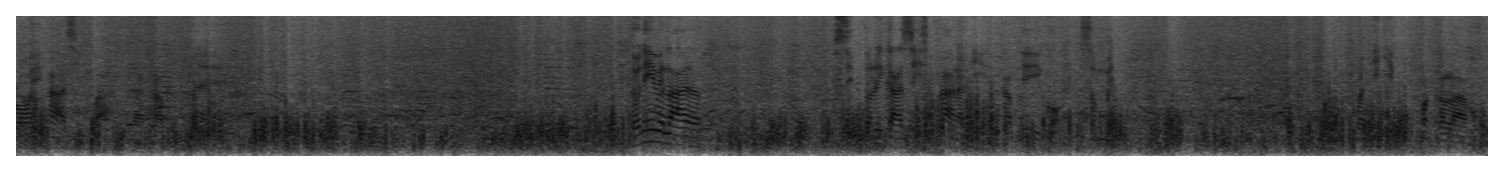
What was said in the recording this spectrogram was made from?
350 บาทนะครับแหมตอนนี้เวลา 10นาฬิกา45 นาทีนะครับที่เกาะเสม็ดวันที่ 26 มกราคม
